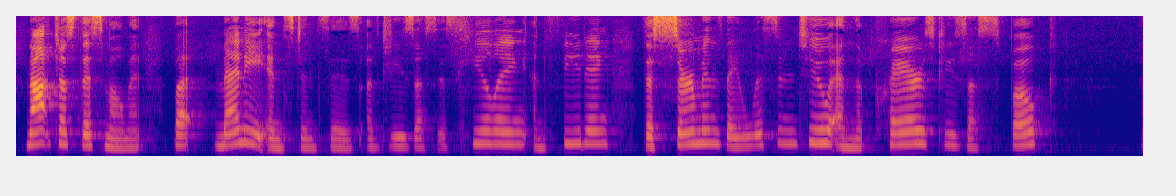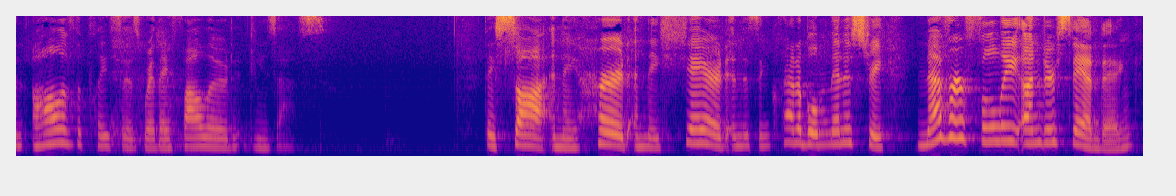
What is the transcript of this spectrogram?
Not just this moment, but many instances of Jesus' healing and feeding, the sermons they listened to, and the prayers Jesus spoke, and all of the places where they followed Jesus. They saw and they heard and they shared in this incredible ministry, never fully understanding,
